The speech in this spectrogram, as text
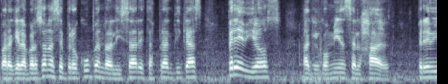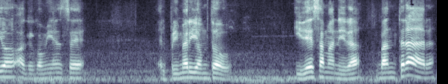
Para que la persona se preocupe en realizar estas prácticas previos a que comience el Hag, previo a que comience el primer Yom Tov. Y de esa manera va a entrar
